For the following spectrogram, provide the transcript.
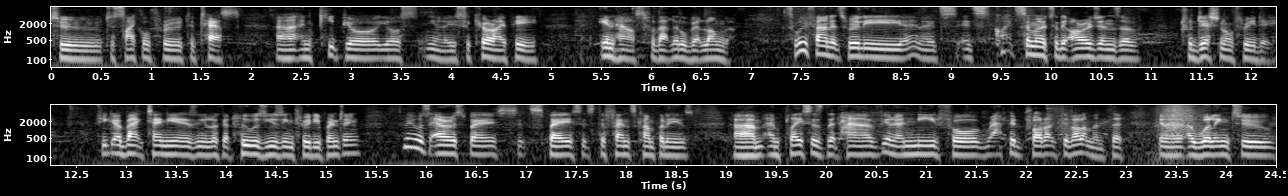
to, to cycle through, to test, uh, and keep your, your, you know, your secure IP in-house for that little bit longer. So we found it's really, you know, it's, it's quite similar to the origins of traditional 3D. If you go back 10 years and you look at who was using 3D printing, and it was aerospace, it's space, it's defense companies, um, and places that have you know a need for rapid product development that you know are willing to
